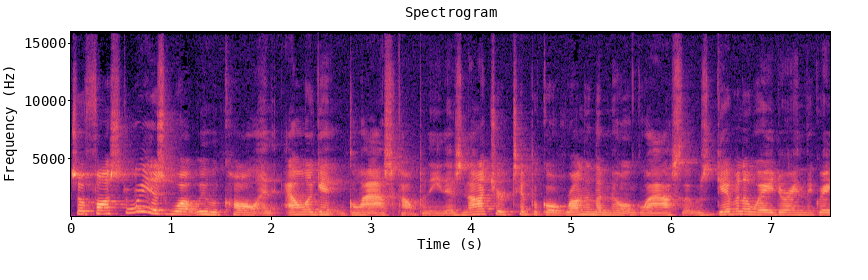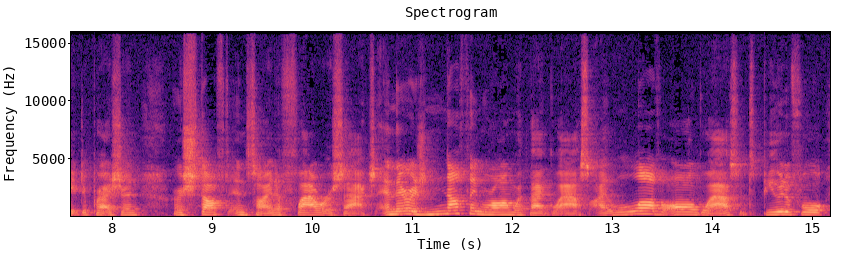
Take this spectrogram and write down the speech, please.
So Fostoria is what we would call an elegant glass company. It is not your typical run-of-the-mill glass that was given away during the Great Depression or stuffed inside of flour sacks. And there is nothing wrong with that glass. I love all glass. It's beautiful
